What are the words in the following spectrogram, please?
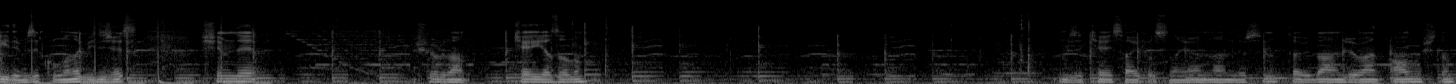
Hilemizi kullanabileceğiz. Şimdi Şuradan K yazalım. Bizi K sayfasına yönlendirsin. Tabi daha önce ben almıştım.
